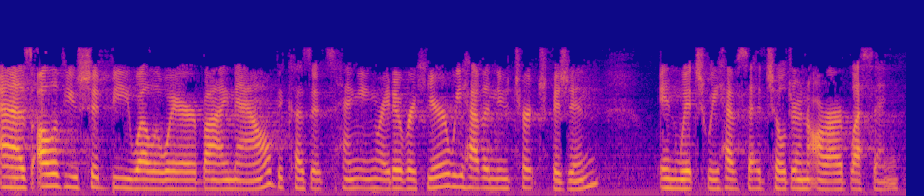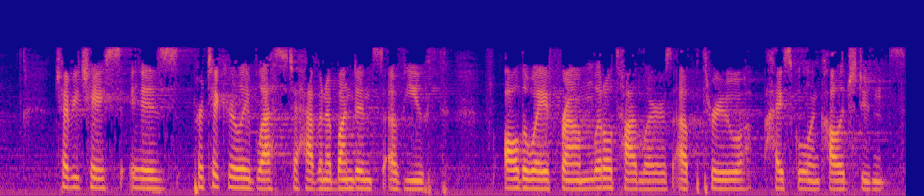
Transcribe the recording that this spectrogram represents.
As all of you should be well aware by now, because it's hanging right over here, we have a new church vision in which we have said children are our blessing. Chevy Chase is particularly blessed to have an abundance of youth all the way from little toddlers up through high school and college students.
